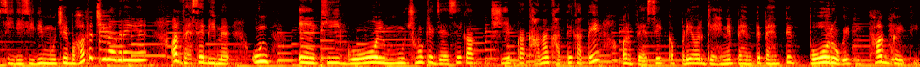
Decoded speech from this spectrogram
सीधी सीधी मूछें बहुत अच्छी लग रही हैं। और वैसे भी मैं उन ऐठी गोल मूछों के जैसे का, शेप का खाना खाते खाते और वैसे कपड़े और गहने पहनते पहनते बोर हो गई थी, थक गई थी।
